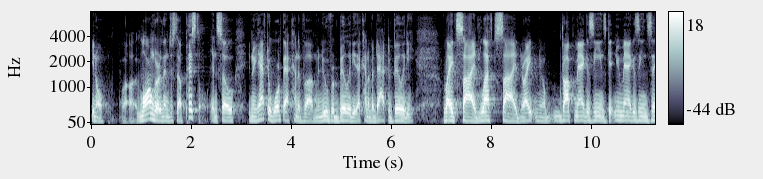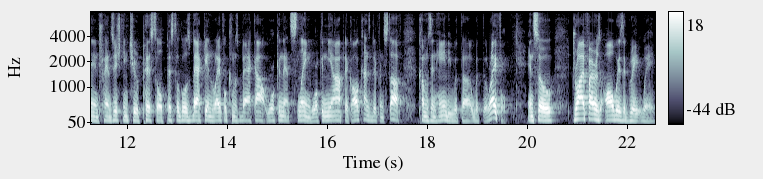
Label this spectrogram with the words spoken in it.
you know, uh, longer than just a pistol. And so, you know, you have to work that kind of uh, maneuverability, that kind of adaptability right side, left side, right? You know, drop magazines, get new magazines in, transitioning to your pistol. Pistol goes back in, rifle comes back out, working that sling, working the optic, all kinds of different stuff comes in handy with the, with the rifle. And so dry fire is always a great way.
